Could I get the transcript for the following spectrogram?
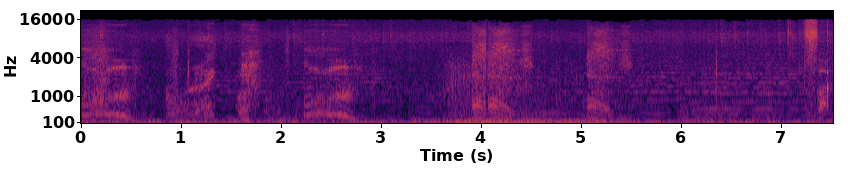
Alright. Edge. Edge. Fuck.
